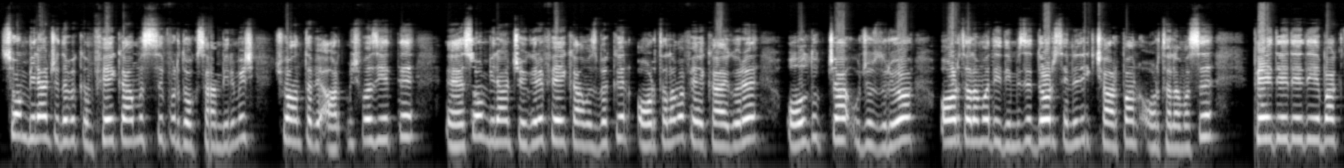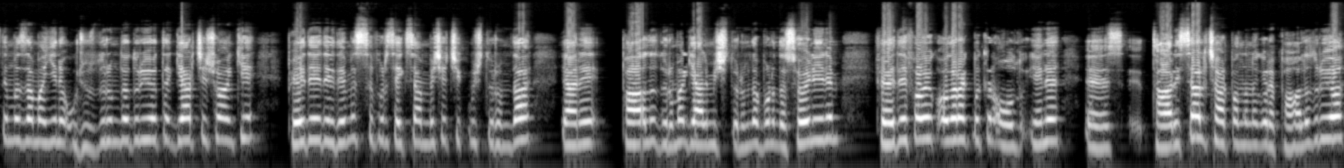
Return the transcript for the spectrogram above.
Son bilançoda bakın FK'mız 0.91'miş. Şu an tabi artmış vaziyette. Ee, son bilançoya göre FK'mız bakın ortalama FK'ya göre oldukça ucuz duruyor. Ortalama dediğimizde 4 senelik çarpan ortalaması. PDD'ye baktığımız zaman yine ucuz durumda duruyor. Gerçi şu anki PDD'miz 0.85'e çıkmış durumda. Yani pahalı duruma gelmiş durumda. Bunu da söyleyelim. FD olarak bakın oldu yine e, tarihsel çarpanlarına göre pahalı duruyor.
